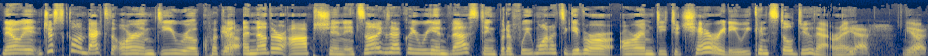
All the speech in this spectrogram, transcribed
Now, it, just going back to the RMD real quick, a- Yeah. another option, it's not exactly reinvesting, but if we wanted to give our RMD to charity, we can still do that, right? Yes, Yes.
